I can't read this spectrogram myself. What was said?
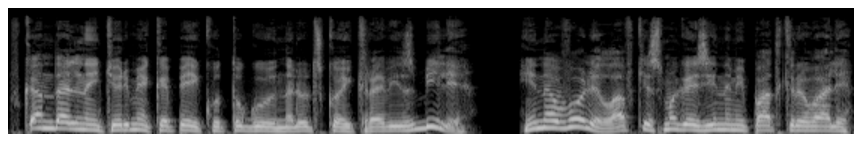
В кандальной тюрьме копейку тугую на людской крови сбили и на воле лавки с магазинами пооткрывали.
